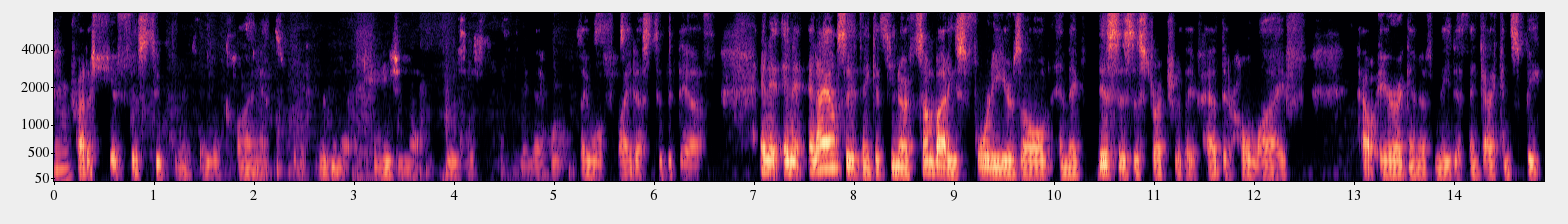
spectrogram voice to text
mm-hmm. try to shift this too quickly with clients, we're going to occasion that resistance. I mean, they will they will fight us to the death. And it, and it, and I also think it's you know if somebody's 40 years old and they this is the structure they've had their whole life, how arrogant of me to think I can speak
